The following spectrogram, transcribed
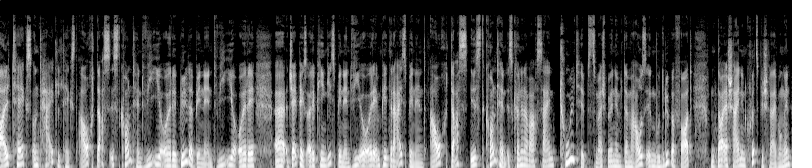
Alttext und Titeltext, auch das ist Content, wie ihr eure Bilder benennt, wie ihr eure äh, JPEGs, eure PNGs benennt, wie ihr eure MP3s benennt, auch das ist Content. Es können aber auch sein Tooltips, zum Beispiel wenn ihr mit der Maus irgendwo drüber fahrt und da erscheinen Kurzbeschreibungen,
